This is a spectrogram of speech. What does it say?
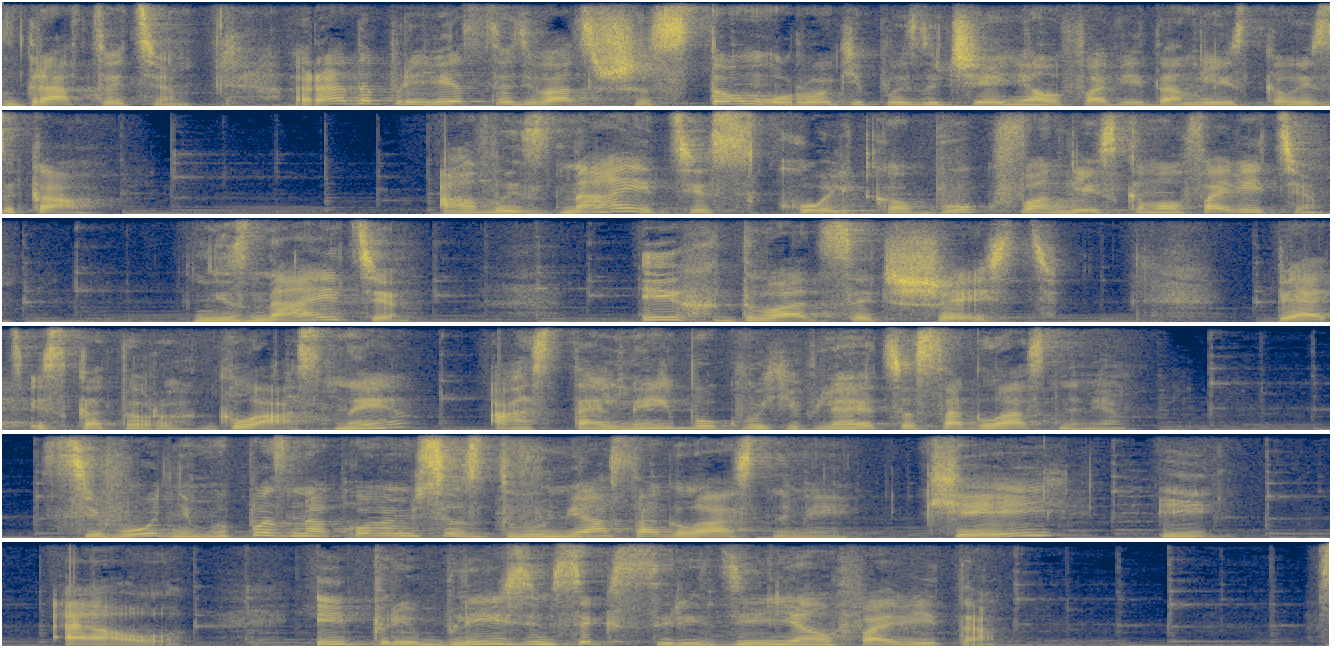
Здравствуйте! Рада приветствовать вас в шестом уроке по изучению алфавита английского языка. А вы знаете, сколько букв в английском алфавите? Не знаете? Их 26, 5 из которых гласные, а остальные буквы являются согласными. Сегодня мы познакомимся с двумя согласными K и L и приблизимся к середине алфавита –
